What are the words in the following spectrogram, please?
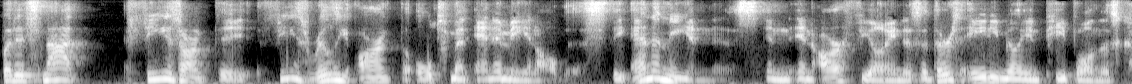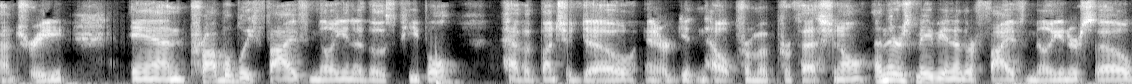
But it's not fees aren't the fees really aren't the ultimate enemy in all this. The enemy in this, in, in our feeling, is that there's 80 million people in this country, and probably five million of those people have a bunch of dough and are getting help from a professional. And there's maybe another five million or so,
